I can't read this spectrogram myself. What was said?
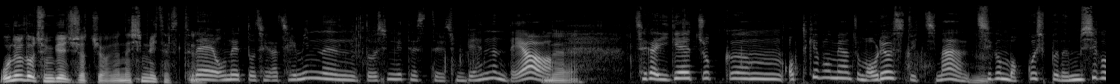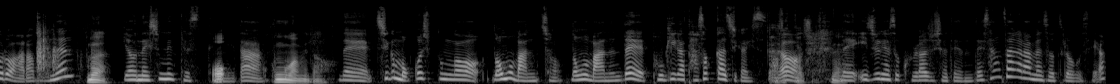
오늘도 준비해 주셨죠 연애 심리 테스트. 네, 오늘 또 제가 재밌는 또 심리 테스트를 준비했는데요. 네. 제가 이게 조금 어떻게 보면 좀 어려울 수도 있지만 음. 지금 먹고 싶은 음식으로 알아보는 네, 연애 심리 테스트입니다. 궁금합니다. 네, 지금 먹고 싶은 거 너무 많죠. 너무 많은데 보기가 다섯 가지가 있어요. 다섯 가지. 네. 네. 이 중에서 골라주셔야 되는데 상상을 하면서 들어보세요.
